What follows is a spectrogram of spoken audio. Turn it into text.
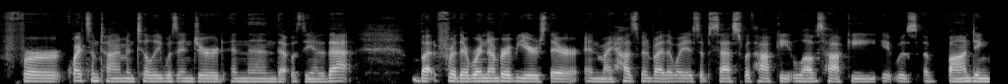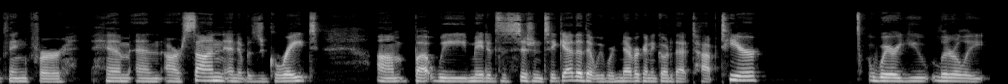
for quite some time until he was injured, and then that was the end of that. But for there were a number of years there, and my husband, by the way, is obsessed with hockey, loves hockey. It was a bonding thing for him and our son, and it was great. Um, but we made a decision together that we were never going to go to that top tier where you literally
